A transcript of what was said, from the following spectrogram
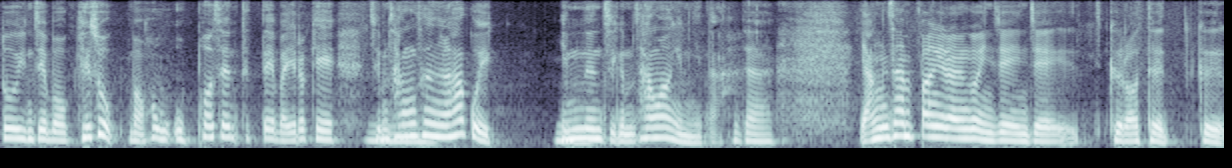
또 이제 뭐 계속 막 5%대 막 이렇게 지금 상승을 하고 있, 는 지금 상황입니다. 그러니까 양산빵이라는 건 이제 이제 그렇듯 그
